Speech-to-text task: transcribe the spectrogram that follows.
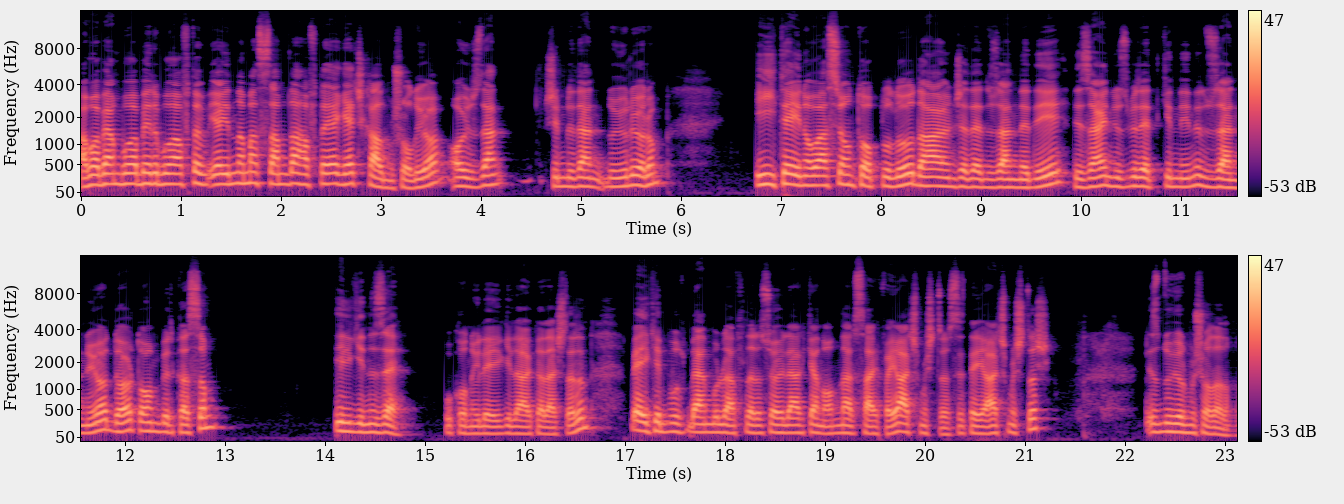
Ama ben bu haberi bu hafta yayınlamazsam da haftaya geç kalmış oluyor. O yüzden şimdiden duyuruyorum. İT İnovasyon Topluluğu daha önce de düzenlediği Design 101 etkinliğini düzenliyor. 4-11 Kasım ilginize bu konuyla ilgili arkadaşların. Belki bu, ben bu lafları söylerken onlar sayfayı açmıştır, siteyi açmıştır. Biz duyurmuş olalım.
